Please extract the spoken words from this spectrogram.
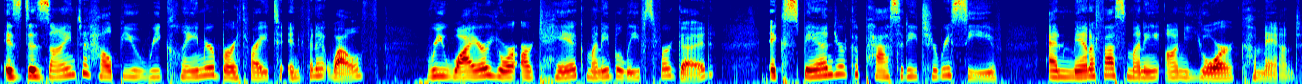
is designed to help you reclaim your birthright to infinite wealth, rewire your archaic money beliefs for good, expand your capacity to receive, and manifest money on your command.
